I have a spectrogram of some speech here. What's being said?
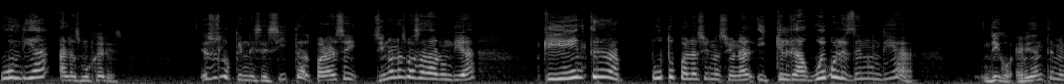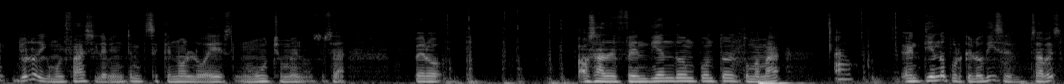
un día a las mujeres. Eso es lo que necesitas, pararse. Si no nos vas a dar un día, que entren al puto Palacio Nacional y que a huevo les den un día. Digo, evidentemente, yo lo digo muy fácil, evidentemente sé que no lo es, mucho menos, o sea, pero, o sea, defendiendo un punto de tu mamá, Au. entiendo por qué lo dicen, ¿sabes?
